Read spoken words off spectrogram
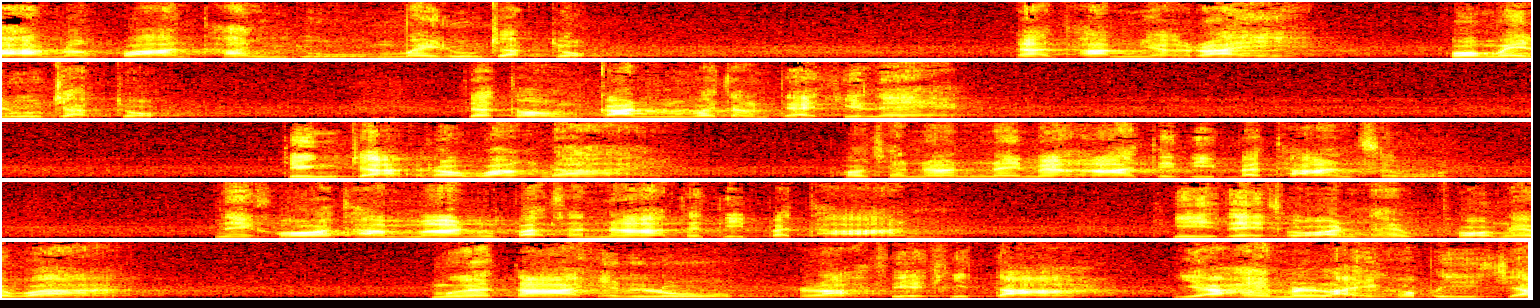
ตามรังควานท่านอยู่ไม่รู้จักจบ จะทำอย่างไรก็ไม่รู้จักจบ จะต้องกันไว้ตั้งแต่ที่แรก จึงจะระวังได้ เพราะฉะนั้นในมหาสติปัฏฐานสูตร ในข้อธรรมานุปัสสนาสติปัฏฐาน ที่ได้สอนให้สอนไว้ว่า เมื่อตาเห็นรูปละเสียที่ตา อย่าให้มันไหลเข้าไปที่ใจ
